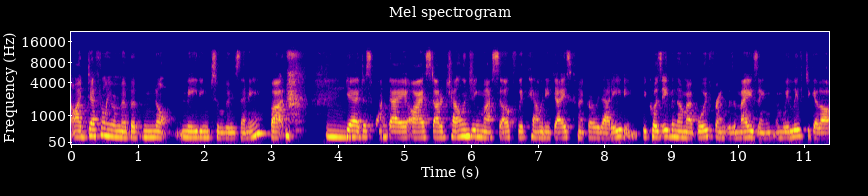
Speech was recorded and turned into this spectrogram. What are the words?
I definitely remember not needing to lose any, but mm. yeah, just one day I started challenging myself with how many days can I go without eating? Because even though my boyfriend was amazing and we lived together,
